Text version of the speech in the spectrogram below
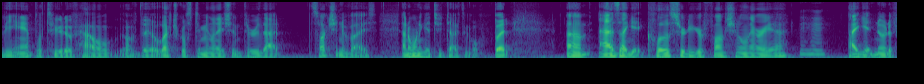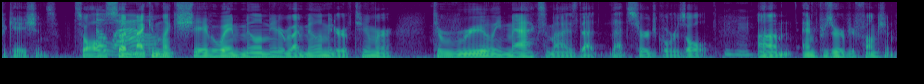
the amplitude of how of the electrical stimulation through that suction device. I don't want to get too technical, but um, as I get closer to your functional area, hmm I get notifications. So all Oh, of a sudden, I can like shave away millimeter by millimeter of tumor to really maximize that that surgical result hmm um, and preserve your function.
